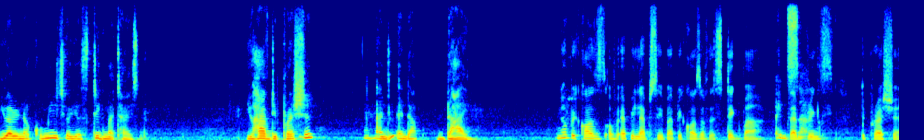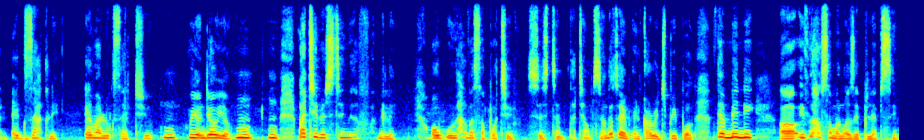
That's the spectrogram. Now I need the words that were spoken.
you are in a community where you're stigmatized, you have depression and you end up dying. Not because of epilepsy, but because of the stigma that brings depression. Exactly. Everyone looks at you. Mm, huyo ndio huyo. Mm, mm. But if you're staying with a family, or we have a supportive system that helps you. And that's why I encourage people. There are many, uh, if you have someone who has epilepsy,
